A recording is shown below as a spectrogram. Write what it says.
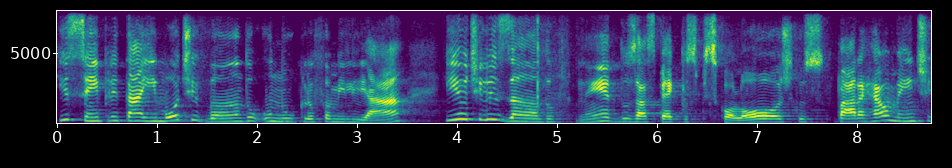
e sempre está aí motivando o núcleo familiar e utilizando né, dos aspectos psicológicos para realmente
